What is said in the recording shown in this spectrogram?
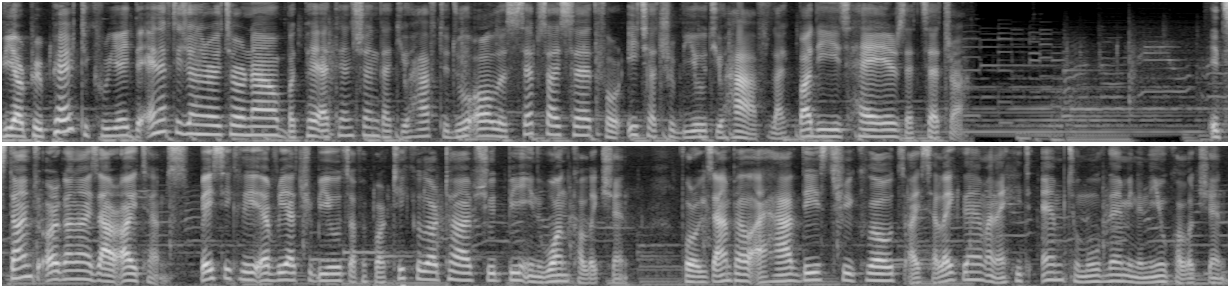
We are prepared to create the NFT generator now, but pay attention that you have to do all the steps I said for each attribute you have, like bodies, hairs, etc. It's time to organize our items. Basically every attribute of a particular type should be in one collection. For example, I have these three clothes, I select them and I hit M to move them in a new collection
